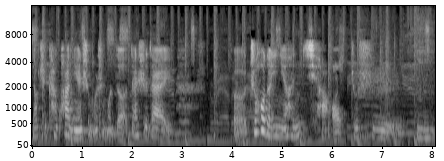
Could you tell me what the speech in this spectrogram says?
要去看跨年什么什么的。但是在呃之后的一年很巧，就是嗯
